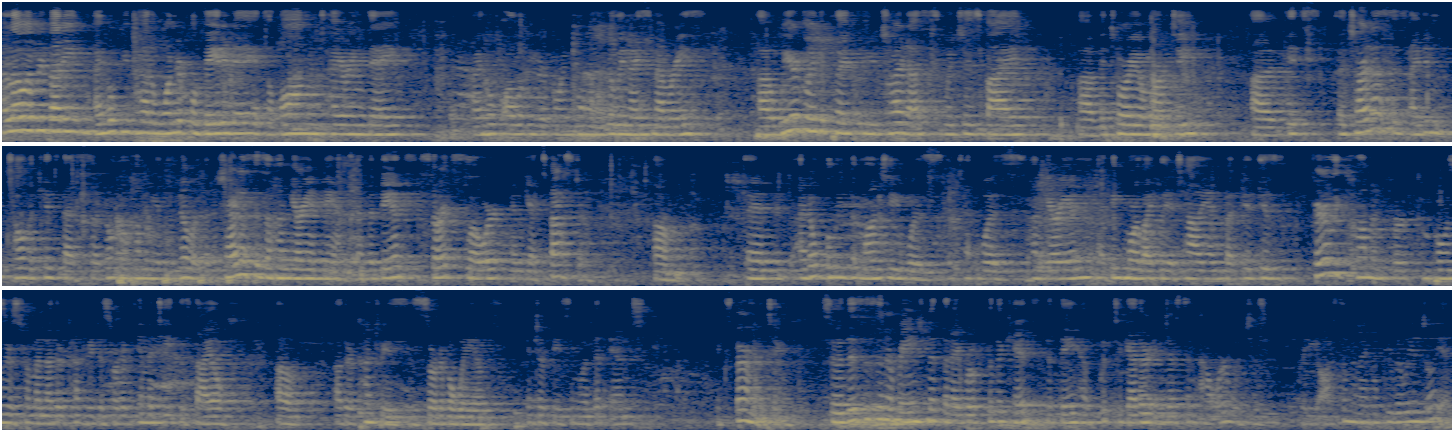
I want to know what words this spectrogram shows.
Hello, everybody. I hope you've had a wonderful day today. It's a long and tiring day. I hope all of you are going home with really nice memories. Uh, we are going to play for you Csárdás, which is by uh, Vittorio Monti. Uh, it's a Csárdás is I didn't tell the kids that, so I don't know how many of you know it. But a Csárdás is a Hungarian dance, and the dance starts slower and gets faster. Um, and I don't believe that Monti was was Hungarian. I think more likely Italian, but it is fairly common for composers from another country to sort of imitate the style of other countries as sort of a way of interfacing with it and experimenting. So this is an arrangement that I wrote for the kids that they have put together in just an hour, which is pretty awesome, and I hope you really enjoy it.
